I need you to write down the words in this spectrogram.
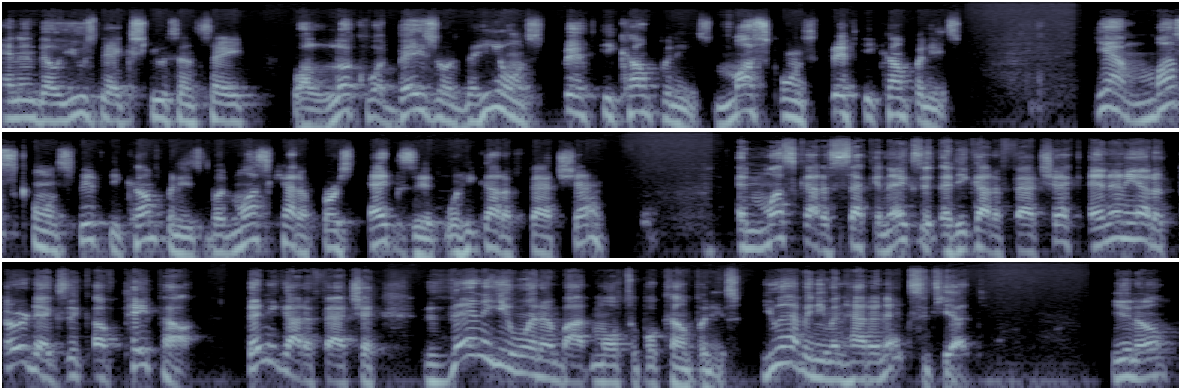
And then they'll use the excuse and say, well, look what Bezos, he owns 50 companies. Musk owns 50 companies. Yeah, Musk owns 50 companies, but Musk had a first exit where he got a fat check. And Musk got a second exit that he got a fat check. And then he had a third exit of PayPal. Then he got a fat check. Then he went and bought multiple companies. You haven't even had an exit yet. You know,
